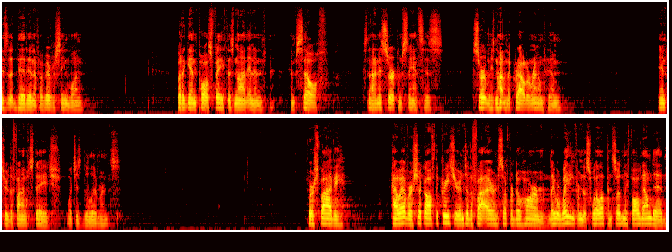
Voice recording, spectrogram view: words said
This is a dead end if I've ever seen one. But again, Paul's faith is not in himself, it's not in his circumstances. Certainly, it's not in the crowd around him. Enter the final stage, which is deliverance. Verse 5 He, however, shook off the creature into the fire and suffered no harm. They were waiting for him to swell up and suddenly fall down dead.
